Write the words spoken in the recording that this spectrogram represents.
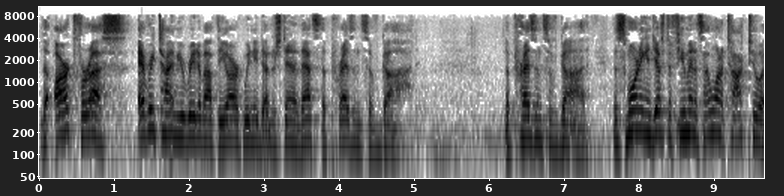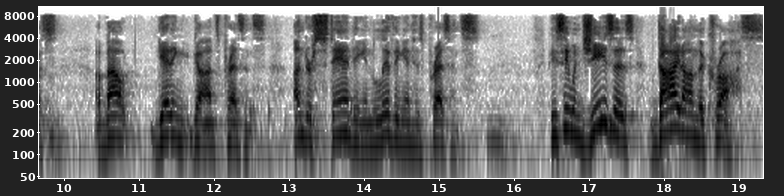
The ark for us, every time you read about the ark, we need to understand that that's the presence of God. The presence of God. This morning, in just a few minutes, I want to talk to us about getting God's presence, understanding and living in His presence. You see, when Jesus died on the cross,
